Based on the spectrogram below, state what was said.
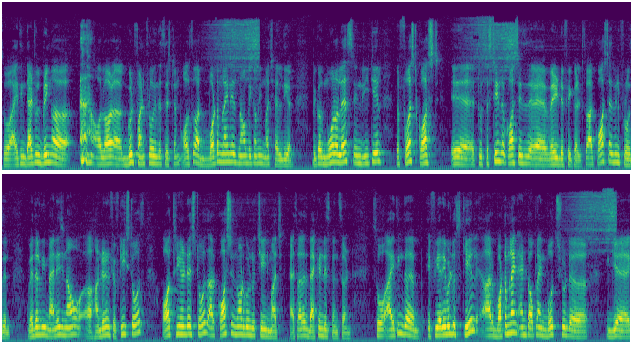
So I think that will bring a, a, good fund flow in the system. Also our bottom line is now becoming much healthier because more or less in retail, the first cost uh, to sustain the cost is uh, very difficult. So our cost has been frozen. Whether we manage now 150 stores or 300 stores, our cost is not going to change much as far as backend is concerned. So I think the if we are able to scale, our bottom line and top line both should uh, yeah,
